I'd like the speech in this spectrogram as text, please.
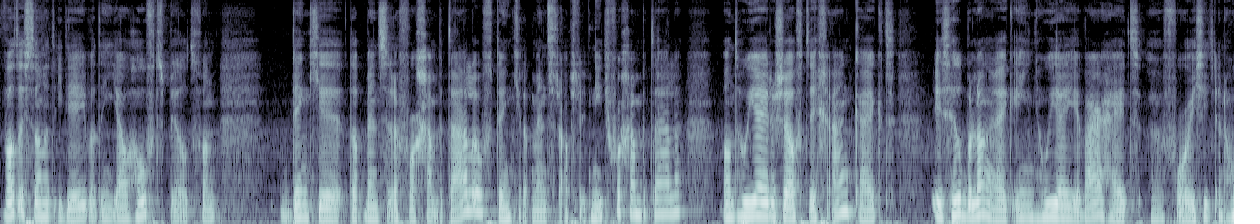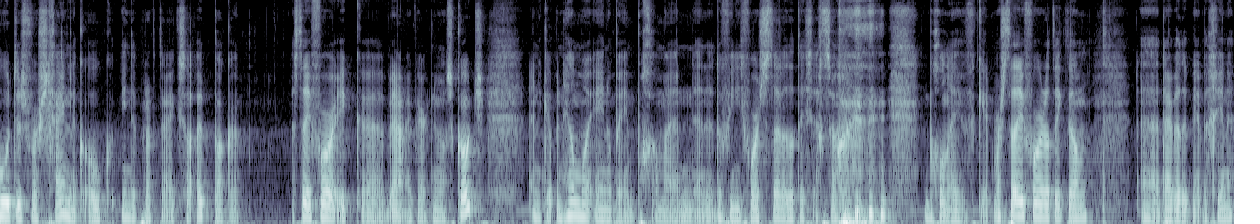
wat is dan het idee wat in jouw hoofd speelt? Van, denk je dat mensen daarvoor gaan betalen of denk je dat mensen er absoluut niet voor gaan betalen? Want hoe jij er zelf tegenaan kijkt is heel belangrijk in hoe jij je waarheid uh, voor je ziet en hoe het dus waarschijnlijk ook in de praktijk zal uitpakken. Stel je voor, ik, uh, ik werk nu als coach en ik heb een heel mooi één op één programma. En, en dat hoef je niet voor te stellen, dat is echt zo. ik begon even verkeerd. Maar stel je voor dat ik dan, daar wil ik mee beginnen,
